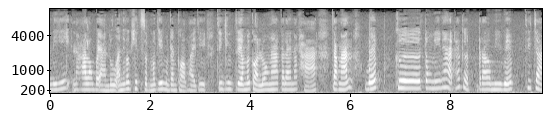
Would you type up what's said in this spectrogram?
ประมาณนี้นะคะ ลองไปอ่านดู อันนี้ก็คิดสุดเมื่อกี้เหมือนกันขออภัยที่จริง ๆ เตรียมไว้ก่อนล่วงหน้าก็ได้นะคะ จากนั้นเว็บคือตรงนี้เนี่ยถ้าเกิดเรามีเว็บที่จะ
